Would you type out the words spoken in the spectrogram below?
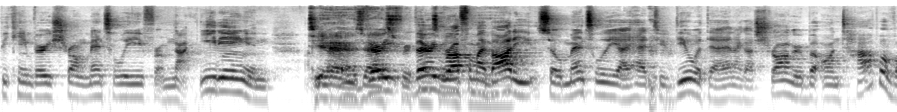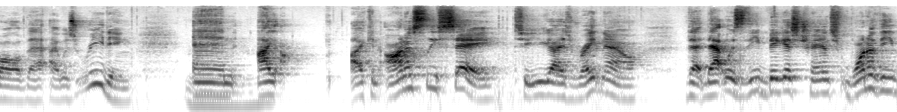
became very strong mentally from not eating and Yeah, it was very very rough on my body so mentally i had to deal with that and i got stronger but on top of all of that i was reading. And i i can honestly say to you guys right now that that was the biggest trans one of the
